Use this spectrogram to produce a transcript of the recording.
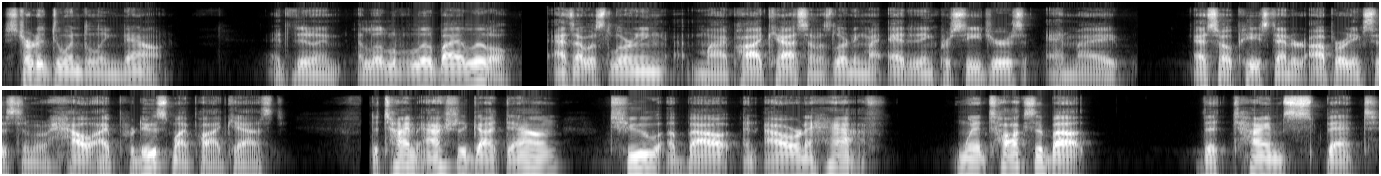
started dwindling down. It did a little, little by little. As I was learning my podcast, I was learning my editing procedures and my SOP standard operating system of how I produce my podcast. The time actually got down to about an hour and a half. When it talks about the time spent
